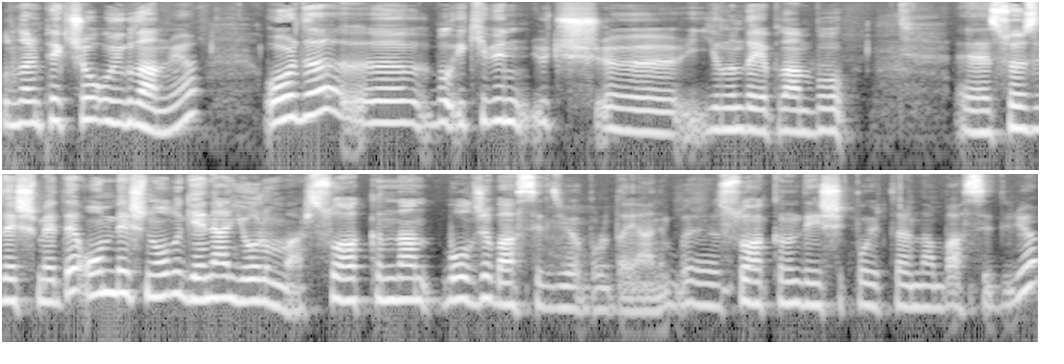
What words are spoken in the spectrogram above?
bunların pek çoğu uygulanmıyor. Orada e, bu 2003 e, yılında yapılan bu e, sözleşmede 15 nolu genel yorum var. Su hakkından bolca bahsediliyor burada yani e, su hakkının değişik boyutlarından bahsediliyor.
